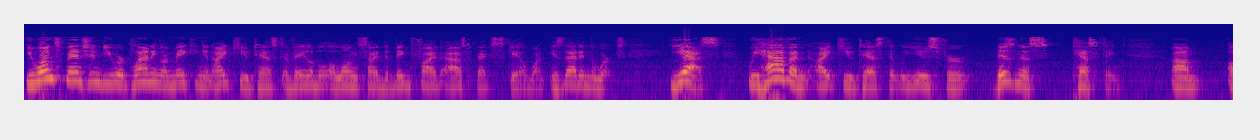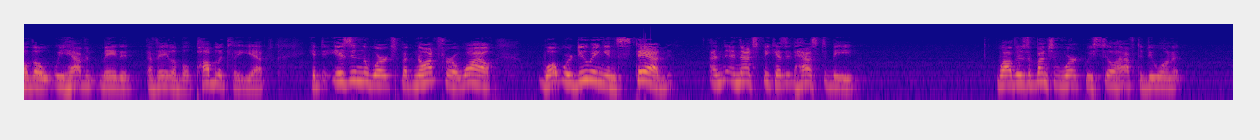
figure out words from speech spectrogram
You once mentioned you were planning on making an IQ test available alongside the Big Five Aspect Scale one. Is that in the works? Yes, we have an IQ test that we use for business testing, um, although we haven't made it available publicly yet. It is in the works, but not for a while. What we're doing instead, and, and that's because it has to be, while there's a bunch of work we still have to do on it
